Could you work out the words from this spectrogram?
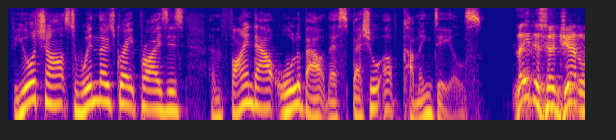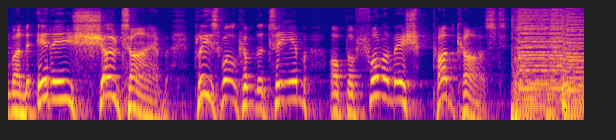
for your chance to win those great prizes and find out all about their special upcoming deals. Ladies and gentlemen, it is showtime. Please welcome the team of the Fulhamish podcast.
